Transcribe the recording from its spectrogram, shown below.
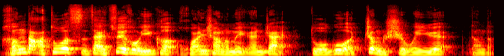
恒大多次在最后一刻还上了美元债，躲过正式违约等等。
